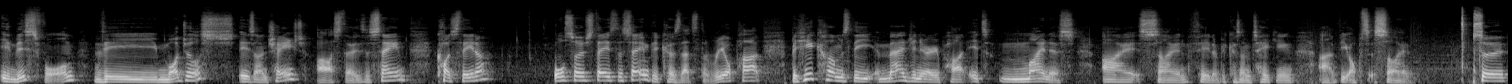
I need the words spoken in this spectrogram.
in this form, the modulus is unchanged, r stays the same, cos theta also stays the same because that's the real part. But here comes the imaginary part, it's minus i sine theta because I'm taking uh, the opposite sign. So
